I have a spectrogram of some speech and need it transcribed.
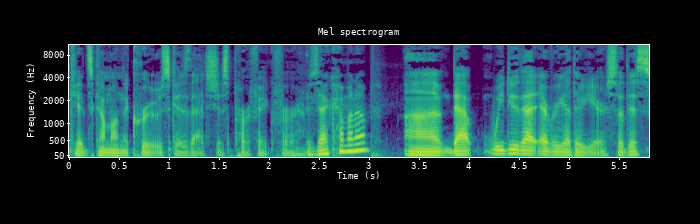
kids come on the cruise because that's just perfect for Is that coming up? Uh, that we do that every other year. So this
